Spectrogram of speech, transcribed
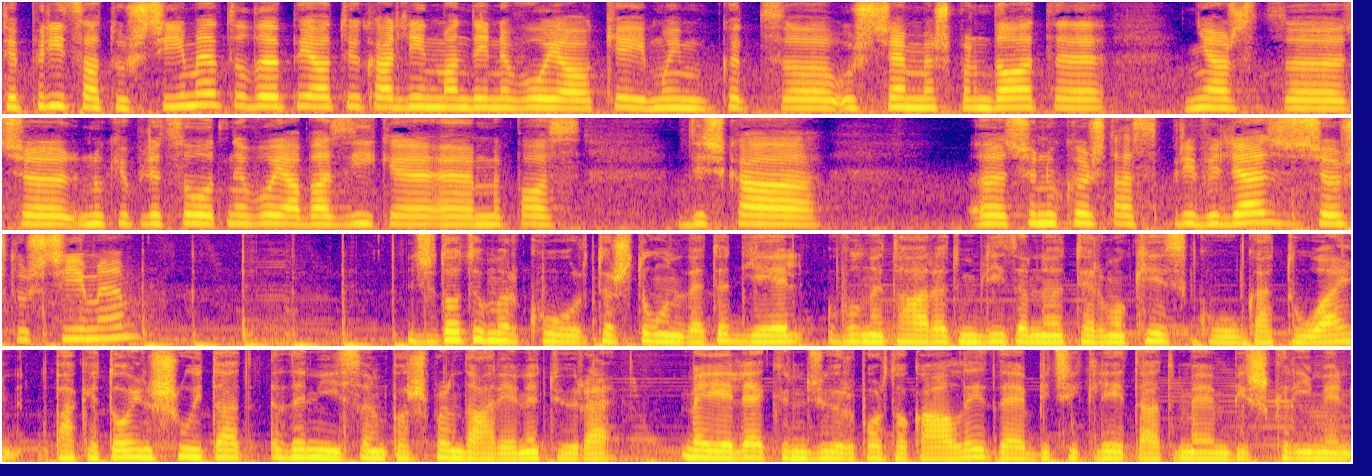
teprica t'ushqimit edhe pe aty ka lind mandej nevoja, okej, mujmë këtë ushqim me shpërnda te Njerëz që nuk ju plotësohet nevoja bazike me pas diçka që nuk është as privilegj, që është ushqimi. Çdo të mërkurë, të shtunë dhe të diel, vullnetarët mblidhen në Termokis ku gatuajnë, paketojnë shujtat dhe nisën për shpërndarjen e tyre. Me jelek ngjyrë portokalli dhe biçikletat me mbishkrimin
